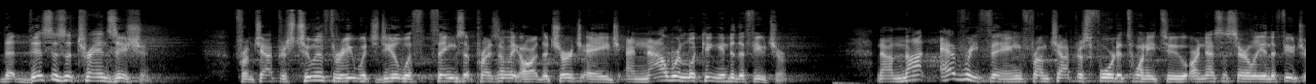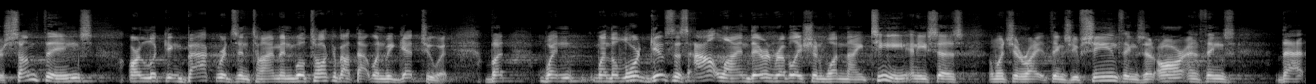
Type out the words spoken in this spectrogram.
that this is a transition from chapters 2 and 3, which deal with things that presently are the church age, and now we're looking into the future. Now, not everything from chapters 4 to 22 are necessarily in the future. Some things are looking backwards in time, and we'll talk about that when we get to it. But when, when the Lord gives this outline there in Revelation 119, and he says, I want you to write things you've seen, things that are, and things that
